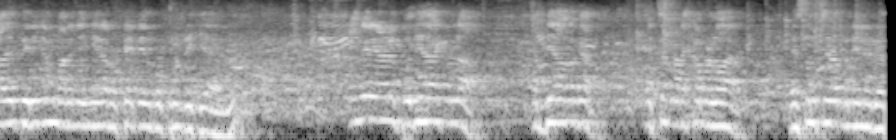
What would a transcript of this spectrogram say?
അത് തിരിഞ്ഞും പറഞ്ഞ് ഇങ്ങനെ റൊട്ടേറ്റ് ചെയ്ത് പൊയ്ക്കൊണ്ടിരിക്കുകയായിരുന്നു അങ്ങനെയാണ് പുതിയതായിട്ടുള്ള അധ്യാപകർ എച്ച് എം അടക്കമുള്ളവർ എസ് എം സിയുടെ മുന്നിൽ ഒരു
